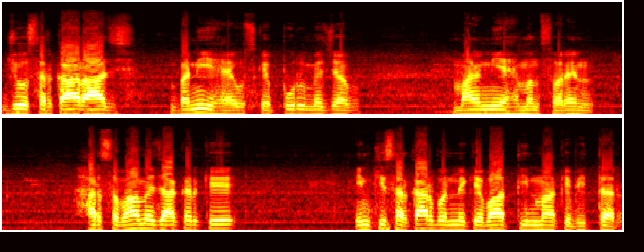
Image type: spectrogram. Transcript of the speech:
जो सरकार आज बनी है, उसके पूर्व में जब माननीय हेमंत सोरेन हर सभा में जाकर के इनकी सरकार बनने के बाद तीन माह के भीतर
